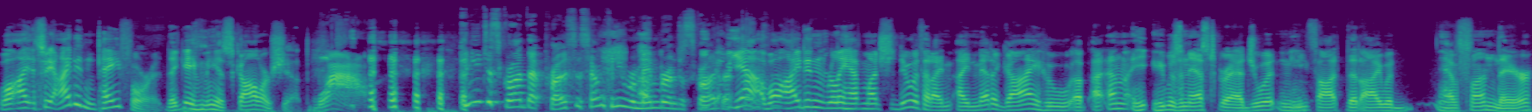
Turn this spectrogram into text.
Well, I see. I didn't pay for it. They gave me a scholarship. Wow. Can you describe that process, Aaron? Can you remember and describe that? Yeah. process? Well, I didn't really have much to do with it. I I met a guy who uh, I, I don't know, he, he was an EST graduate, and Mm-hmm. he thought that I would have fun there.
